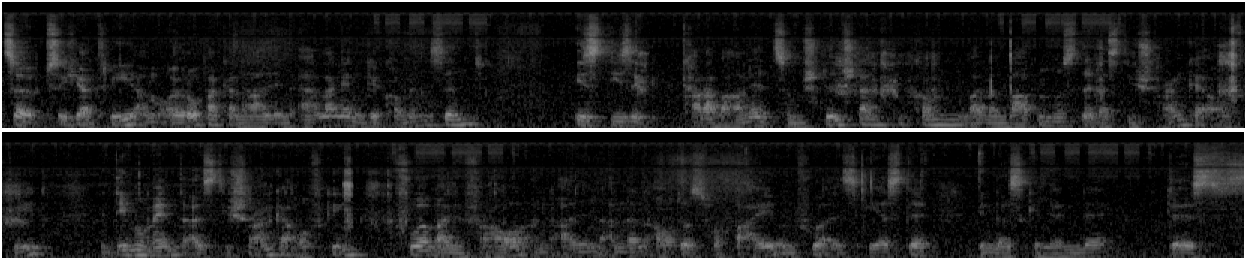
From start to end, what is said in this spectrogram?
zur Psychiatrie am Europakanal in Erlangen gekommen sind, ist diese Karawane zum Stillstand gekommen, weil man warten musste, dass die Schranke aufgeht. In dem Moment, als die Schranke aufging, fuhr meine Frau an allen anderen Autos vorbei und fuhr als erste in das Gelände des,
